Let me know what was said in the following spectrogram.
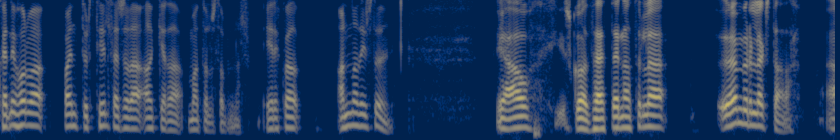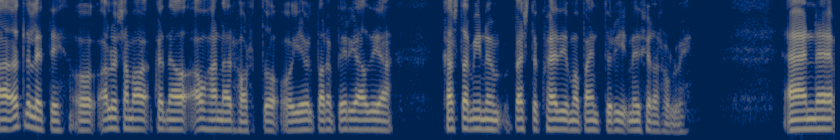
Hvernig horfa bændur til þessara aðgerða matvælastofnunar? Er eitthvað annað í stöðunni? Já, sko þetta er náttúrulega ömurleg staða að öllu leiti og alveg sama hvernig á, á hana er hort og, og ég vil bara byrja á því að kasta mínum bestu kveðjum á bændur í miðfjörðarhólfi. En eh,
